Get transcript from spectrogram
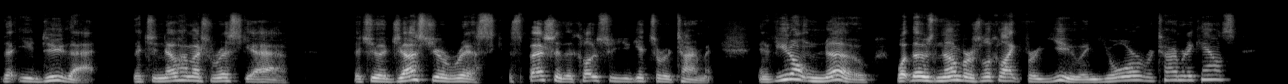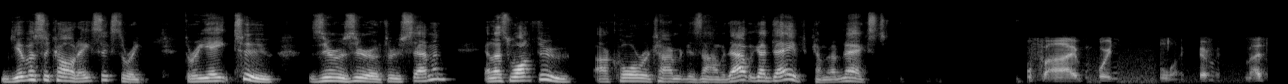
that you do that, that you know how much risk you have, that you adjust your risk, especially the closer you get to retirement. And if you don't know what those numbers look like for you and your retirement accounts, give us a call at 863 382 0037 and let's walk through our core retirement design. With that, we got Dave coming up next. Five that's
